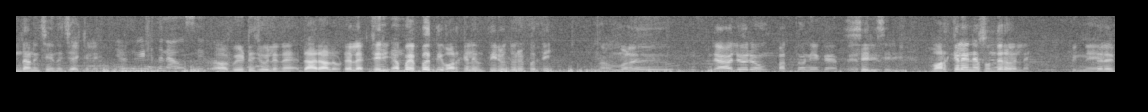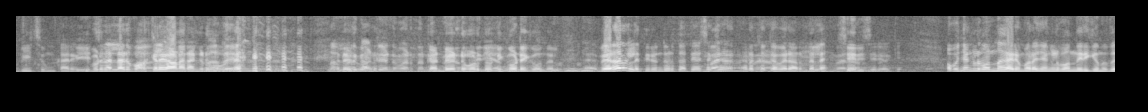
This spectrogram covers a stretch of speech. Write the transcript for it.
എന്താണ് ചെയ്യുന്നത് ജാക്യുലിൻ ഞാൻ വീട്ടിൽ തന്നെ ഹൗസ് ആ, വീട്ടു ജോലിന് ധാരാളം ഉണ്ട് അല്ലേ? ശരി. അപ്പോൾ എപ്പോൾ എത്തി? വർക്കലിൽ നിന്ന് തിരുവനന്തപുരം എപ്പോൾ എത്തി? നമ്മൾ രാവിലെ ഒരു പത്ത് മണിയൊക്കെ ശരി ശരി. വർക്കല തന്നെ സുന്ദരമല്ലേ? പിന്നെ ബീച്ചും കാര്യങ്ങളും ഇവിടെ എല്ലാവരും വർക്കല കാണാൻ അങ്ങോട്ട് പോകുന്നത് നമ്മൾ കണ്ടു കണ്ട് മടുത്തോണ്ട് കണ്ടു കണ്ട് മടുത്തോണ്ട് ഇങ്ങോട്ടേക്ക് വന്നത് വരാറില്ലേ? തിരുവനന്തപുരത്ത് അത്യാവശ്യം ഇടക്കൊക്കെ വരാറുണ്ട്. അല്ലേ? ശരി ശരി ഓക്കെ. അപ്പോൾ ഞങ്ങൾ വന്ന കാര്യം പറയാം. ഞങ്ങൾ വന്നിരിക്കുന്നത്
